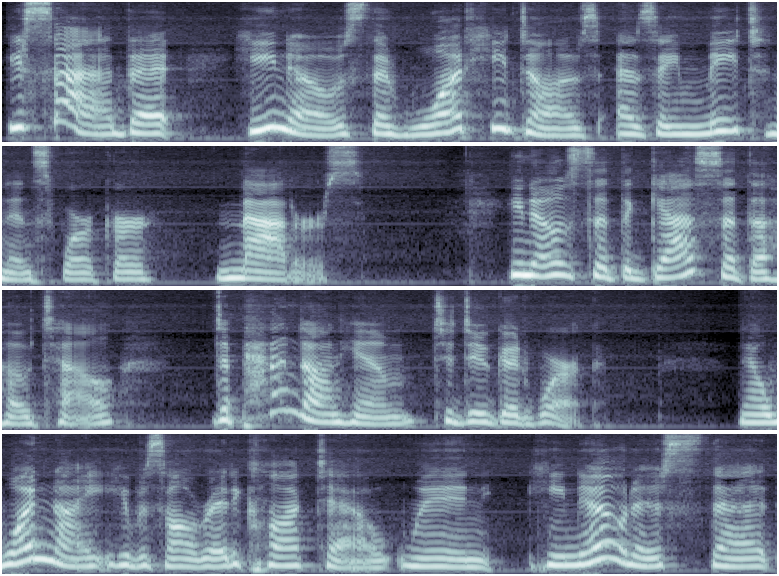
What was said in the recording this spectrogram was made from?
He said that he knows that what he does as a maintenance worker matters. He knows that the guests at the hotel depend on him to do good work. Now, one night he was already clocked out when he noticed that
